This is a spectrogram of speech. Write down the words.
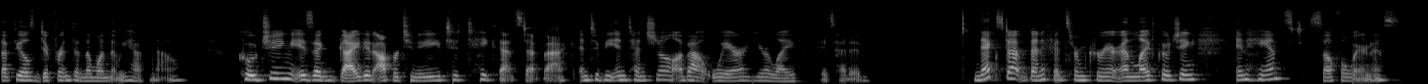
that feels different than the one that we have now. Coaching is a guided opportunity to take that step back and to be intentional about where your life is headed. Next up, benefits from career and life coaching enhanced self awareness.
